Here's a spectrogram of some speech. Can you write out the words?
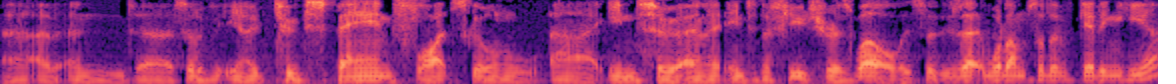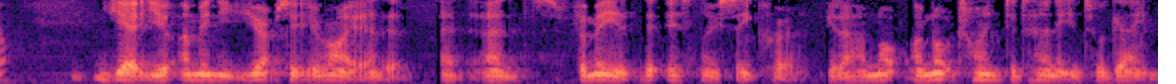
uh, and uh, sort of you know to expand flight school uh, into and into the future as well. Is that, is that what I'm sort of getting here? Yeah, you, I mean, you're absolutely right, and, and, and for me, it's no secret. You know, I'm not I'm not trying to turn it into a game,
